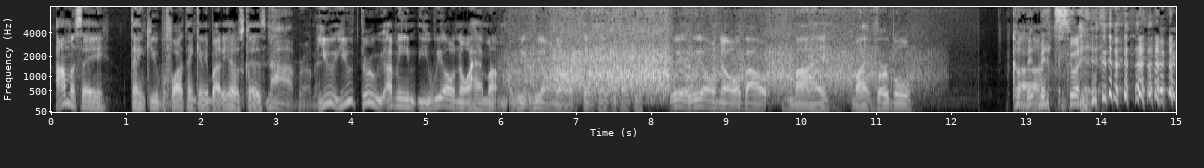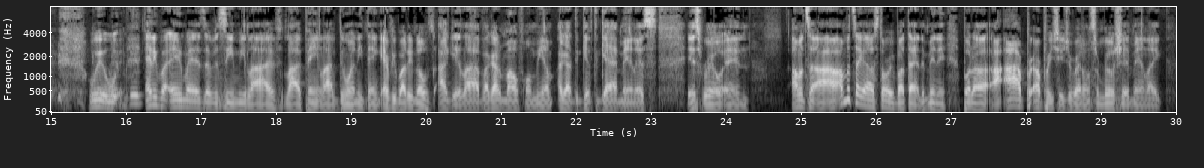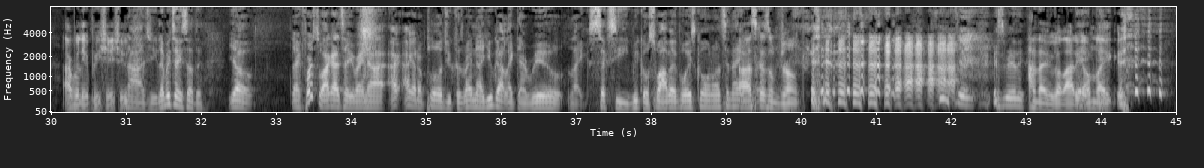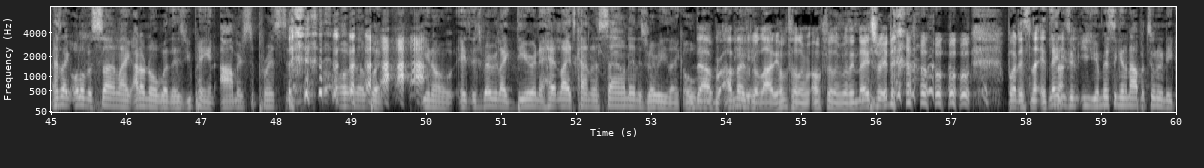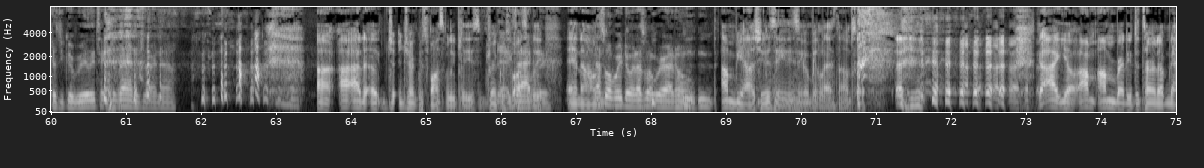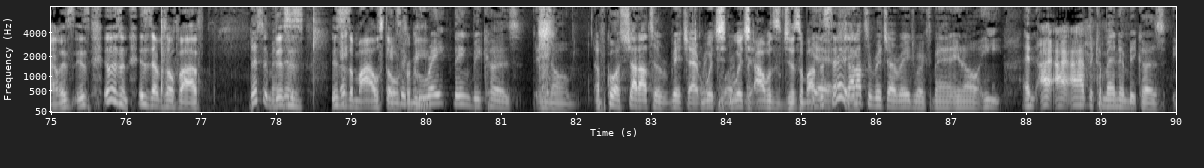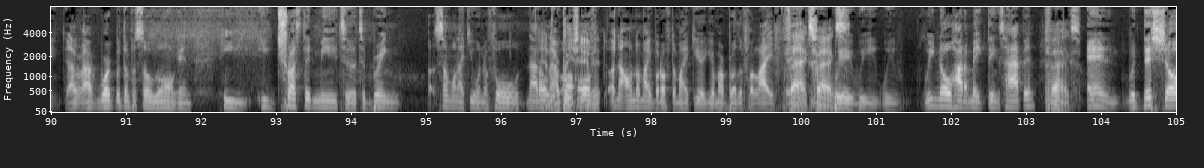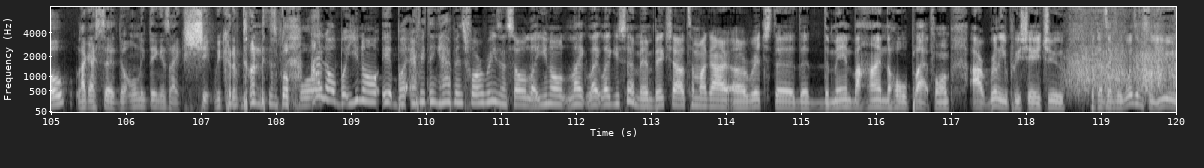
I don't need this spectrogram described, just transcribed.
I'm gonna say thank you before I thank anybody else because Nah, bro, man. You you threw. I mean, we all know I have my. We we all know. Thank thank you thank you. We we all know about my my verbal commitments. we, we anybody anybody has ever seen me live, live paint, live do anything. Everybody knows I get live. I got a mouth on me. I'm, I got the gift of gab, man. It's it's real, and I'm gonna tell I'm gonna tell you a story about that in a minute. But uh, I, I I appreciate you, Red, on some real shit, man. Like I really appreciate you. nah, G. Let me tell you something, yo. Like first of all, I gotta tell you right now, I, I gotta applaud you because right now you got like that real like sexy Rico Suave voice going on tonight. Uh, that's because I'm drunk. it's really I'm not even gonna lie to you. I'm like, It's like all of a sudden, like I don't know whether it's you paying homage to Prince, to, or, but you know, it, it's very like deer in the headlights kind of sounding. It's very like oh, Nah, bro, I'm not even gonna lie to you. I'm feeling, I'm feeling really nice right now. but it's not. It's Ladies, not. you're missing an opportunity because you could really take advantage right now. Uh, I, I, uh, drink responsibly, please. Drink Yeah, responsibly. exactly. And um, That's what we're doing. That's what we're at home. I'm gonna be honest with you. This ain't, this ain't gonna be the last time. So, right, yo, I'm I'm ready to turn up now. It's, it's, listen, this is episode five. Listen, man, This is this is a milestone it's a for me. great thing because you know, of course, shout out to Rich at which Rageworks, which man. I was just about Yeah, to say. Shout out to Rich at RageWorks, man. You know he and I, I, I have to commend him because I've, I've worked with him for so long, and he he trusted me to to bring someone like you in the fold. Not And only off, not on the mic, but off the mic. You're you're my brother for life. And Facts, facts. We we we we know how to make things happen. Facts. And with this show, like I said, the only thing is like shit. We could have done this before. I know, but you know it. But everything happens for a reason. So, like you know, like like like you said, man. Big shout out to my guy, uh, Rich, the the the man behind the whole platform. I really appreciate you because if it wasn't for you,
